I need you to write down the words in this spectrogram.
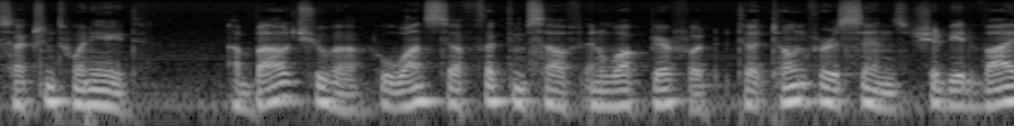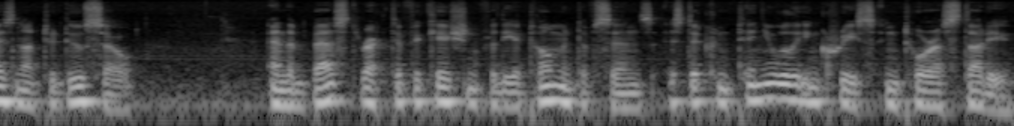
Section 28. A Baal Tshuva who wants to afflict himself and walk barefoot to atone for his sins should be advised not to do so, and the best rectification for the atonement of sins is to continually increase in Torah study.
